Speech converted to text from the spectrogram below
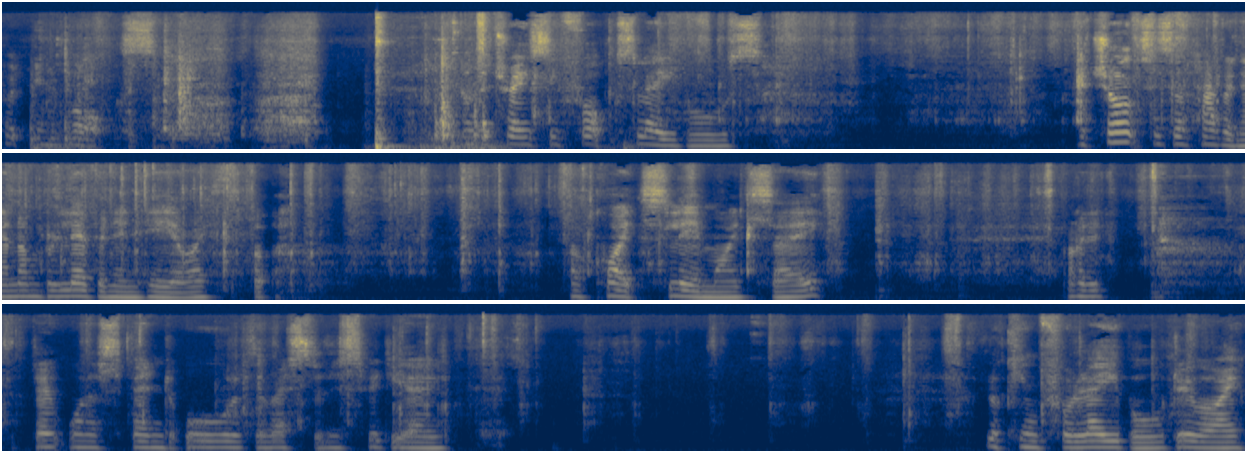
put in a box are the Tracy Fox labels. The chances of having a number 11 in here I are quite slim, I'd say. I don't want to spend all of the rest of this video looking for a label, do I?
